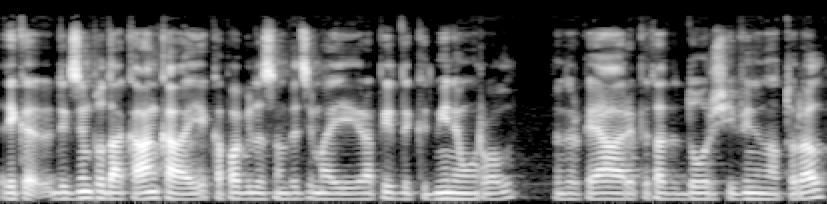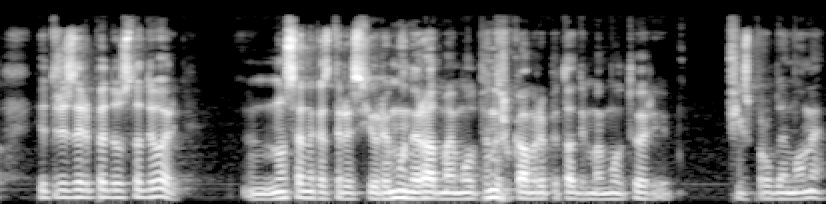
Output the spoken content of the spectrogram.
Adică, de exemplu, dacă Anca e capabilă să învețe mai rapid decât mine un rol, pentru că ea a repetat de două ori și vine natural, eu trebuie să repet de 100 de ori nu înseamnă că trebuie să fiu remunerat mai mult pentru că am repetat de mai multe ori. E fix problema mea.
